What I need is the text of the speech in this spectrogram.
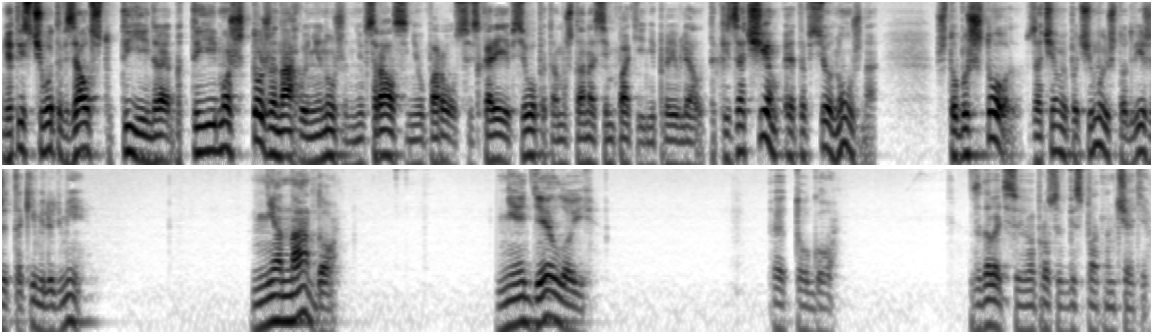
И ты с чего-то взял, что ты ей нравишься. Ты ей, может, тоже нахуй не нужен, не всрался, не упоролся. И скорее всего, потому что она симпатии не проявляла. Так и зачем это все нужно? Чтобы что? Зачем и почему и что движет такими людьми? Не надо. Не делай этого. Задавайте свои вопросы в бесплатном чате.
